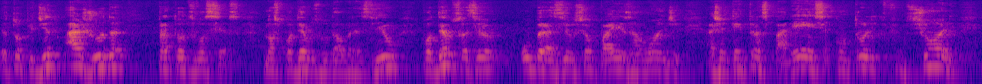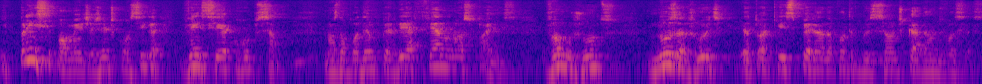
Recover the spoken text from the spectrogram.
eu estou pedindo ajuda para todos vocês. Nós podemos mudar o Brasil, podemos fazer o Brasil ser um país onde a gente tem transparência, controle que funcione e principalmente a gente consiga vencer a corrupção. Nós não podemos perder a fé no nosso país. Vamos juntos, nos ajude. Eu estou aqui esperando a contribuição de cada um de vocês.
